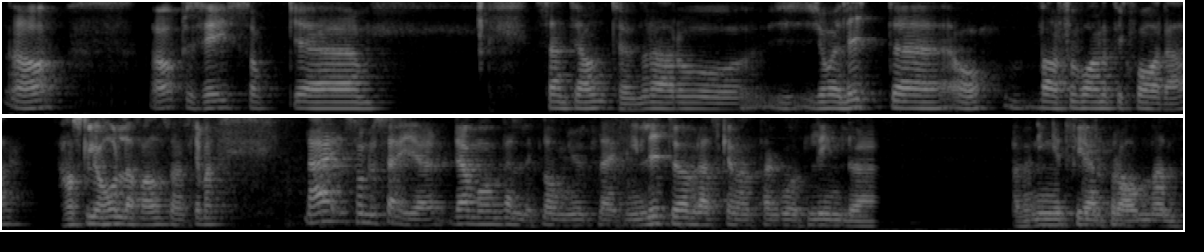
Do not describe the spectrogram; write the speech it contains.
Ja, ja precis och eh, sen till Almtuna där och jag är lite, ja varför var han inte kvar där? Han skulle hålla för allsvenskan. Men nej, som du säger, det var en väldigt lång utläggning. Lite överraskande att han går till Lindlöven. Inget fel på dem, men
